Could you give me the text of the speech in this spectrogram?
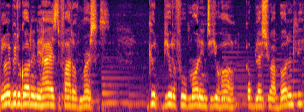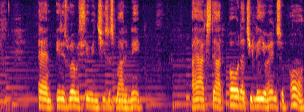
Glory be to God in the highest, the Father of mercies. Good, beautiful morning to you all. God bless you abundantly, and it is well with you in Jesus' mighty name. I ask that all that you lay your hands upon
